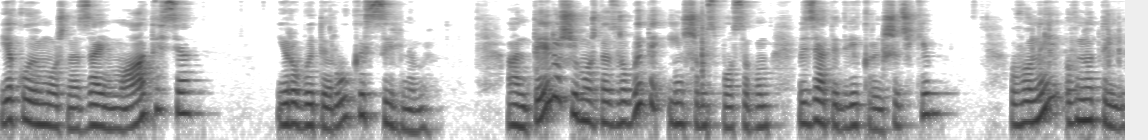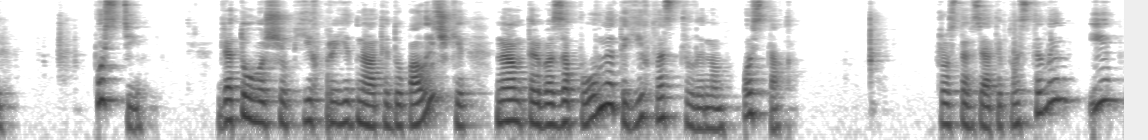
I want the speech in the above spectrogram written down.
якою можна займатися і робити руки сильними. Гантелю ще можна зробити іншим способом: взяти дві кришечки, вони внутрі пусті. Для того, щоб їх приєднати до палички, нам треба заповнити їх пластилином. Ось так. Просто взяти пластилин і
